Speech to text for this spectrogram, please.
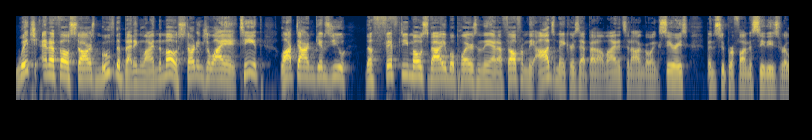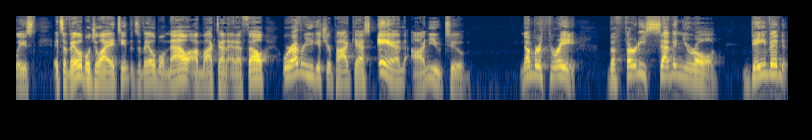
Which NFL stars move the betting line the most? Starting July 18th, Locked On gives you the 50 most valuable players in the NFL from the odds makers at Bet Online. It's an ongoing series. Been super fun to see these released. It's available July 18th. It's available now on Locked On NFL, wherever you get your podcasts, and on YouTube. Number three, the 37 year old David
